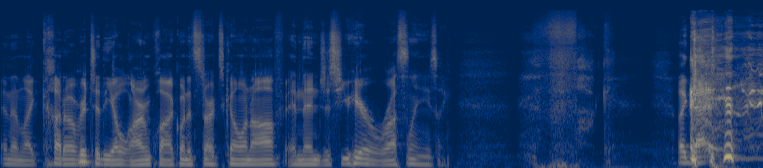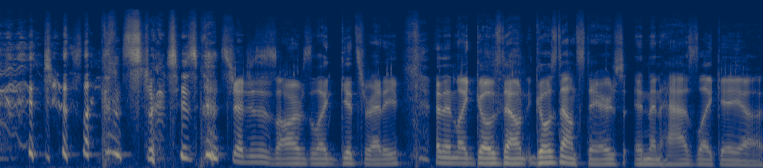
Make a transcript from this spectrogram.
and then like cut over to the alarm clock when it starts going off and then just you hear a rustling. He's like, fuck. like that. just like stretches stretches his arms, like gets ready, and then like goes down goes downstairs, and then has like a. uh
